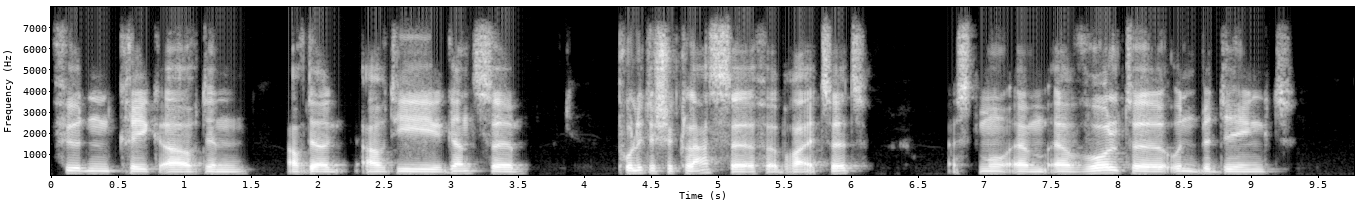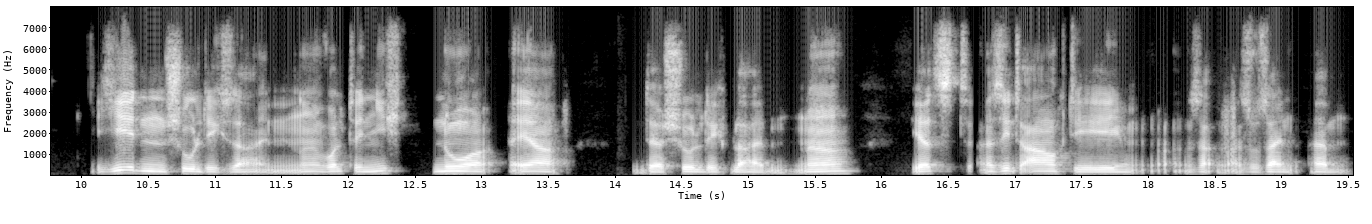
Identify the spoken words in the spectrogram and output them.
für den Krieg auf, den, auf, der, auf die ganze politische Klasse verbreitet. Es, ähm, er wollte unbedingt jeden schuldig sein, ne? wollte nicht nur er der schuldig bleiben. Ne? Jetzt sind auch die, also sein ähm,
